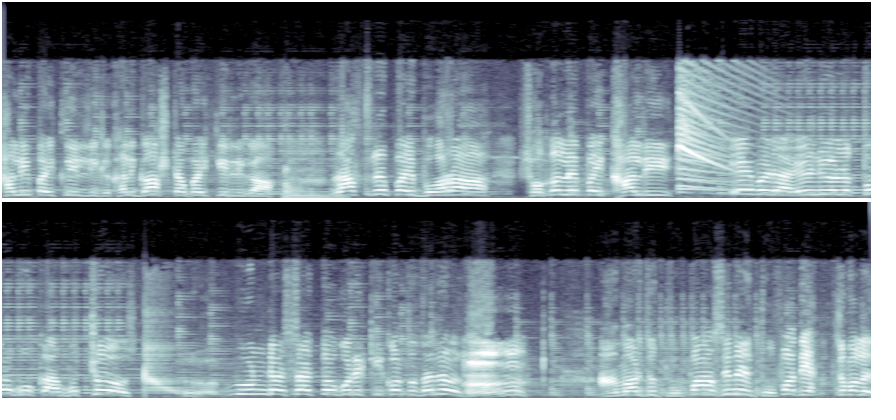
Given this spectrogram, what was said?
খালি পাই কি লিগা খালি গাছটা পাই কি লিগা। রাত্রে পাই বড়া সকালে পাই খালি। এ বেড়া এলি হলো তগো কাম বুঝছস? মুন্ডা সাই তগরে কি করতে জানো আমার যে ধোপা আছে না ধোপা দিয়ে বলে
